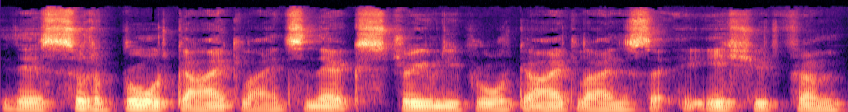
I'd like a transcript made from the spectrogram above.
there's sort of broad guidelines, and they're extremely broad guidelines that are issued from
